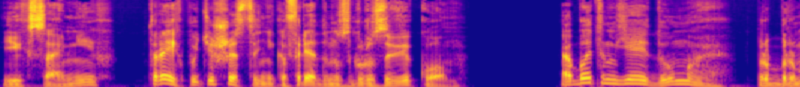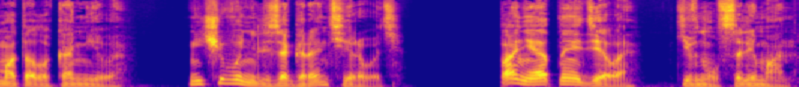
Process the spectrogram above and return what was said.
их самих, троих путешественников рядом с грузовиком. «Об этом я и думаю», — пробормотала Камила. «Ничего нельзя гарантировать». «Понятное дело», — кивнул Салиман.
